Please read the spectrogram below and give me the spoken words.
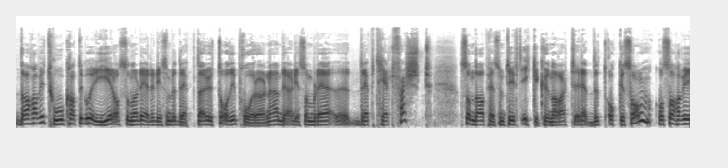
da har vi to kategorier også når det gjelder de som ble drept der ute, og de pårørende. Det er de som ble eh, drept helt først, som da presumptivt ikke kunne ha vært reddet åkke som. Og så har vi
